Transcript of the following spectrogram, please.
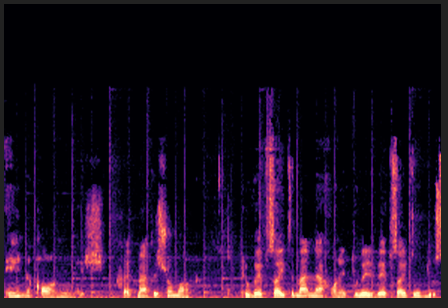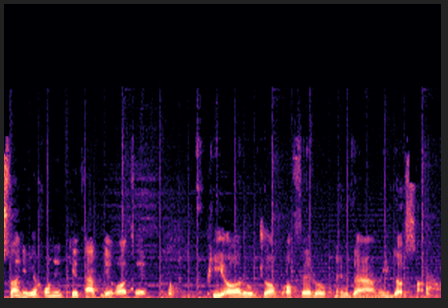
این قانونش. خدمت شما. تو وبسایت من نخونید تو وبسایت اون دوستانی بخونید که تبلیغات PR و job offer رو نمی‌دونم این داستان ها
